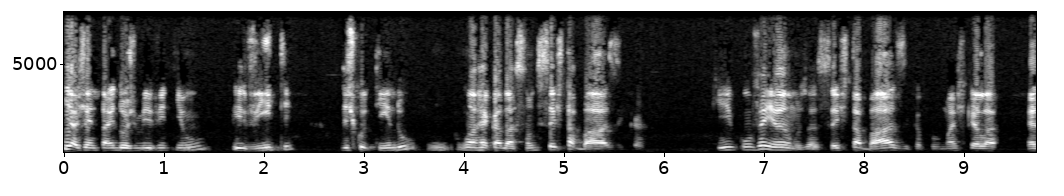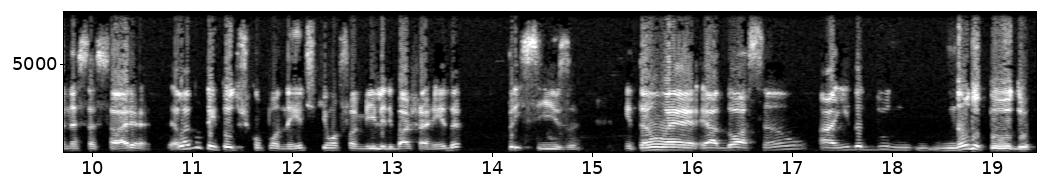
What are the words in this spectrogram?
E a gente está em 2021 e 20 discutindo uma arrecadação de cesta básica, que convenhamos, a cesta básica, por mais que ela é necessária, ela não tem todos os componentes que uma família de baixa renda precisa. Então, é, é a doação ainda do, não do todo,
